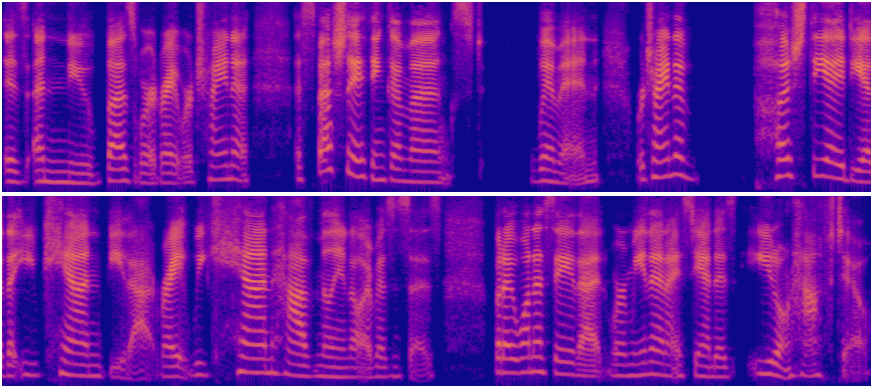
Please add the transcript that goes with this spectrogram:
is a new buzzword, right? We're trying to, especially I think amongst women, we're trying to push the idea that you can be that, right? We can have million dollar businesses. But I want to say that where Minna and I stand is you don't have to.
